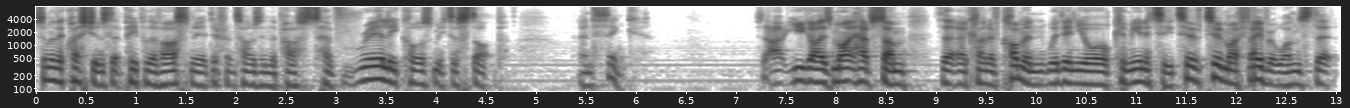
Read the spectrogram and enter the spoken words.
some of the questions that people have asked me at different times in the past have really caused me to stop and think. So, uh, you guys might have some that are kind of common within your community. Two of, two of my favourite ones that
